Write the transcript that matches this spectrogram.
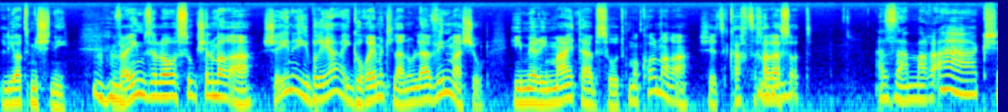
להיות משני. Mm-hmm. והאם זה לא סוג של מראה, שהנה היא בריאה, היא גורמת לנו להבין משהו. היא מרימה את האבסורד כמו כל מראה, שכך צריכה mm-hmm. לעשות. אז המראה, כש...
